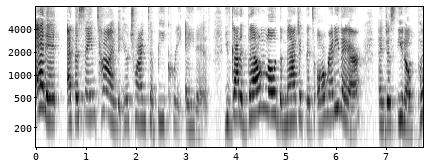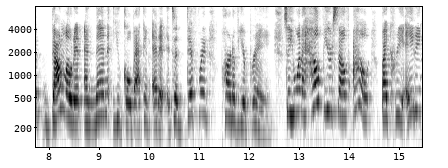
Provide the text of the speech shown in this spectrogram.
edit at the same time that you're trying to be creative. You've got to download the magic that's already there and just, you know, put download it and then you go back and edit. It's a different part of your brain. So you want to help yourself out by creating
